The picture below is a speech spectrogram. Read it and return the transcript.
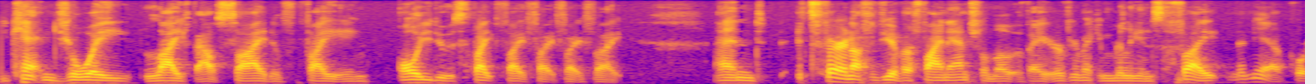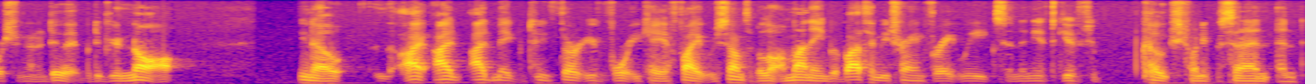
You can't enjoy life outside of fighting. All you do is fight, fight, fight, fight, fight. And it's fair enough if you have a financial motivator. If you're making millions to fight, then yeah, of course you're going to do it. But if you're not, you know, I, I, I'd make between 30 and 40K a fight, which sounds like a lot of money. But by the time you train for eight weeks and then you have to give your coach 20%, and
